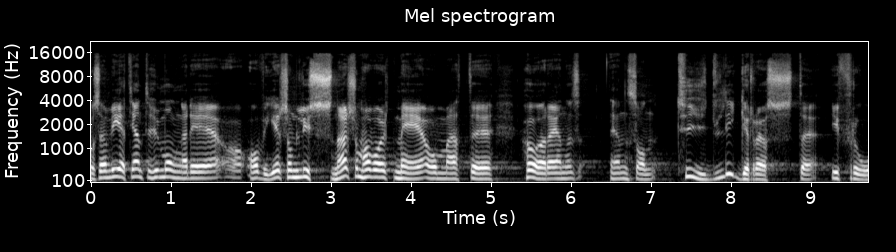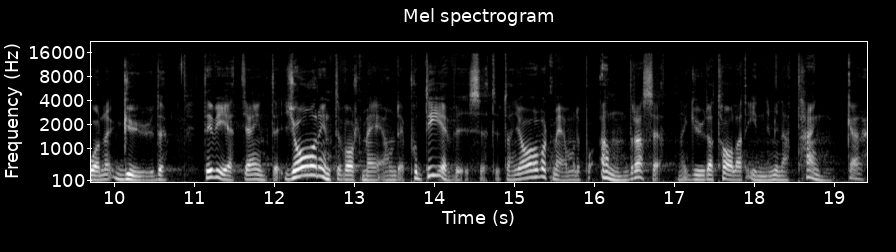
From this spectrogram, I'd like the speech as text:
Och sen vet jag inte hur många det är av er som lyssnar som har varit med om att eh, höra en, en sån tydlig röst eh, ifrån Gud. Det vet jag inte. Jag har inte varit med om det på det viset, utan jag har varit med om det på andra sätt, när Gud har talat in i mina tankar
